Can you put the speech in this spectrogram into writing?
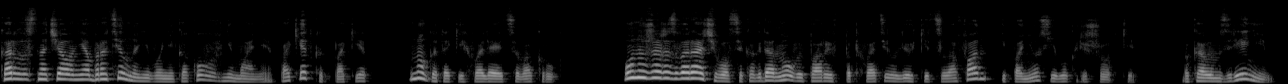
Карлос сначала не обратил на него никакого внимания. Пакет как пакет. Много таких валяется вокруг. Он уже разворачивался, когда новый порыв подхватил легкий целлофан и понес его к решетке. Боковым зрением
